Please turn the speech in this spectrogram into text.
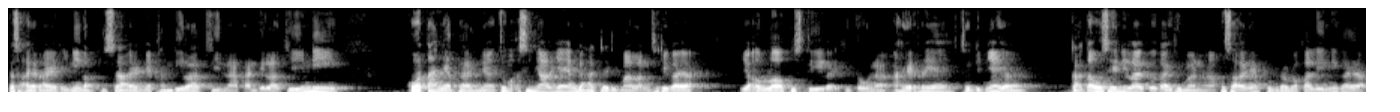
terus akhir-akhir ini nggak bisa akhirnya ganti lagi nah ganti lagi ini kuotanya banyak cuma sinyalnya yang nggak ada di Malang jadi kayak ya Allah Gusti kayak gitu nah akhirnya jadinya ya nggak tahu sih nilaiku kayak gimana. Aku soalnya beberapa kali ini kayak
